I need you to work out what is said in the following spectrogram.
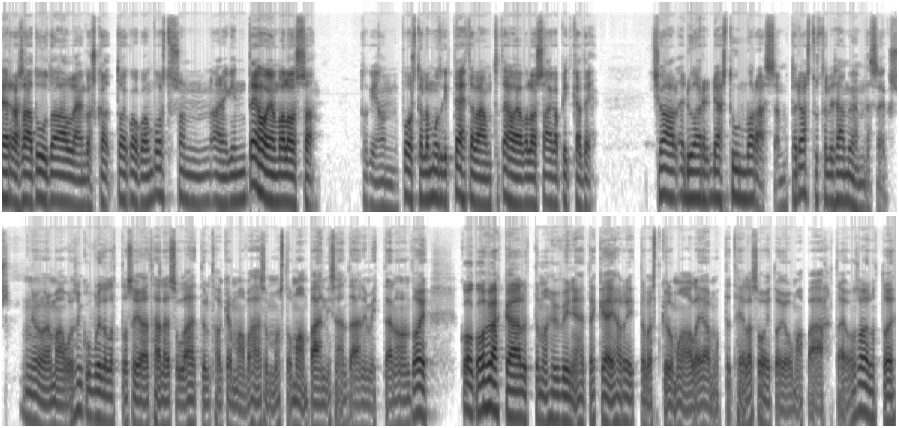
herra saa tuulta alleen, koska toi KK postus on ainakin tehojen valossa, toki on postilla muutakin tehtävää, mutta tehojen valossa aika pitkälti Charles Edouard Dastun varassa, mutta Dastusta lisää myöhemmin tässä jaksossa. Joo, ja mä voisin kuvitella tosiaan, että hänessä on lähettynyt hakemaan vähän semmoista oman pään isäntää, nimittäin on toi KK hyökkää älyttömän hyvin ja he tekee ihan riittävästi kyllä maaleja, mutta että heillä soi toi oma pää, tai on soinut toi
